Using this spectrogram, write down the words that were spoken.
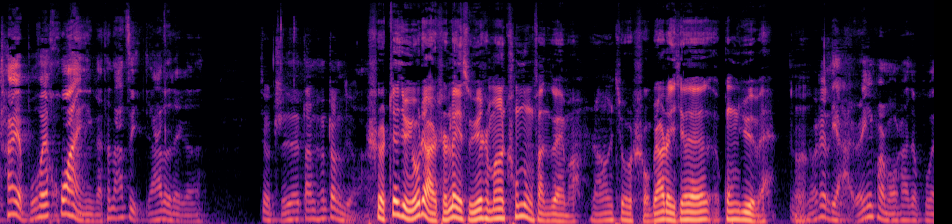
他也不会换一个，他拿自己家的这个就直接当成证据了。是，这就有点是类似于什么冲动犯罪嘛，然后就是手边的一些工具呗。你说这俩人一块谋杀就不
